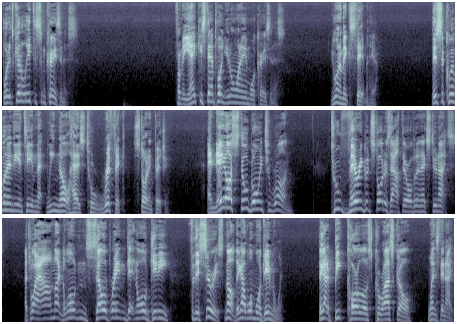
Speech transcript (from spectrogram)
but it's going to lead to some craziness. From a Yankee standpoint, you don't want any more craziness. You want to make a statement here. This is Cleveland Indian team that we know has terrific starting pitching. And they are still going to run two very good starters out there over the next two nights. That's why I'm not gloating, celebrating, getting all giddy for this series. No, they got one more game to win. They got to beat Carlos Carrasco Wednesday night.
